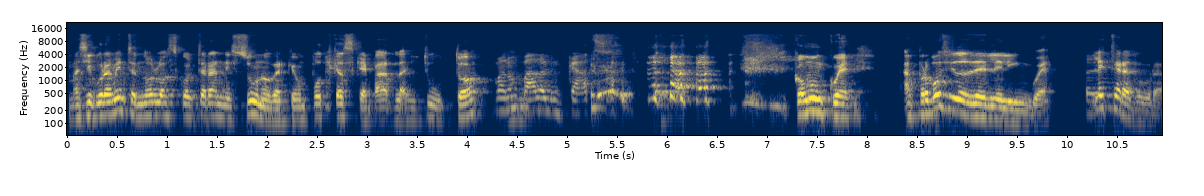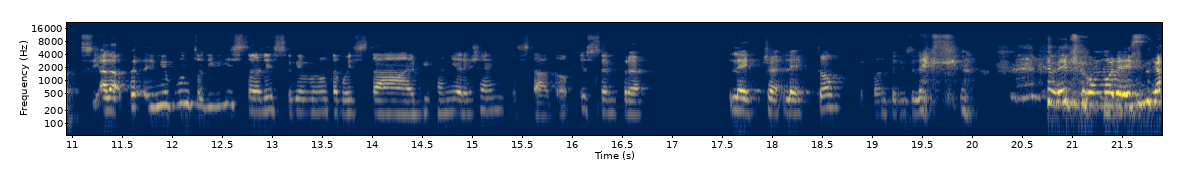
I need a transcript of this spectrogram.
Ma sicuramente non lo ascolterà nessuno perché è un podcast che parla di tutto. Ma non parla di un cazzo. Comunque, a proposito delle lingue, letteratura. Sì, allora, per il mio punto di vista, adesso che è venuta questa epifania recente, è stato, io ho sempre le- cioè, letto, per quanto dislessia, letto con modestia.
